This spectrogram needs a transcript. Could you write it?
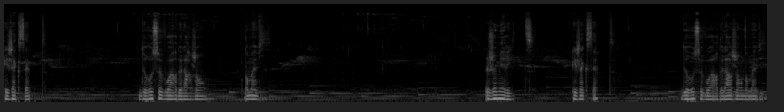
et j'accepte de recevoir de l'argent dans ma vie. Je mérite et j'accepte de recevoir de l'argent dans ma vie.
